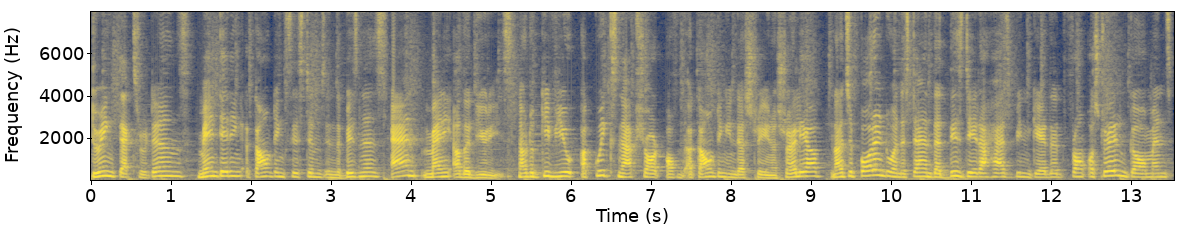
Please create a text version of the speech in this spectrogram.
doing tax returns, maintaining accounting systems in the business, and many other duties. Now to give you a quick snapshot of the accounting industry in Australia, now it's important to understand that this data has been gathered from Australian government's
